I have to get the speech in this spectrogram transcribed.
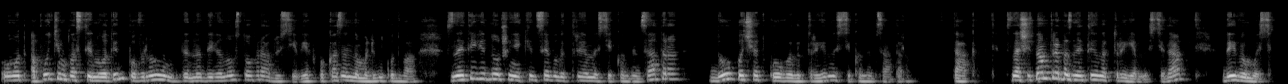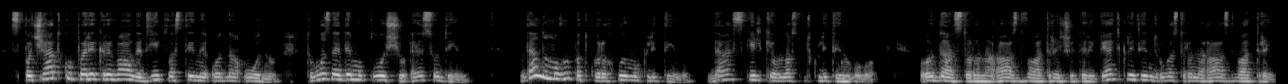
от, а потім пластину 1 повернули на 90 градусів, як показано на малюнку 2. Знайти відношення кінцевої електроємності конденсатора до початкової електроємності конденсатора. Так, значить, нам треба знайти електроємності. Да? Дивимось. Спочатку перекривали дві пластини одна одну, тому знайдемо площу S1. В даному випадку рахуємо клітини. Да? Скільки у нас тут клітин було? Одна сторона раз, два, три, чотири, п'ять клітин, друга сторона раз, два, три.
